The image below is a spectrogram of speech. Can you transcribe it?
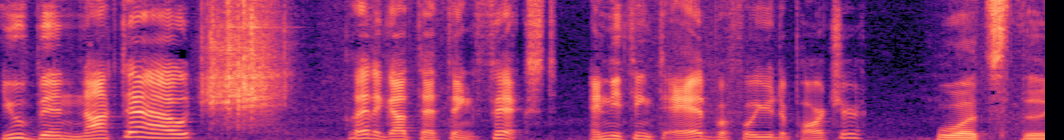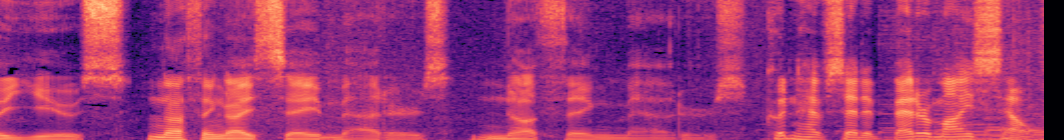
you've been knocked out. Glad I got that thing fixed. Anything to add before your departure? What's the use? Nothing I say matters. Nothing matters. Couldn't have said it better myself.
